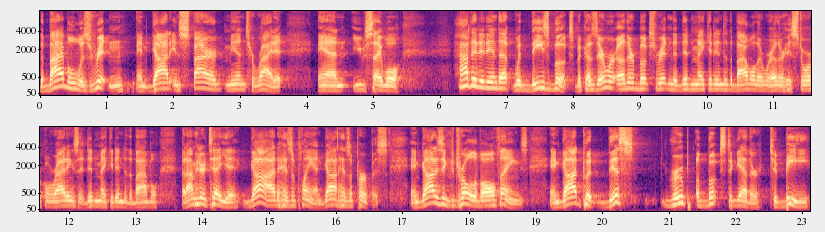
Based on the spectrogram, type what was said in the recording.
The Bible was written, and God inspired men to write it. And you say, Well, how did it end up with these books? Because there were other books written that didn't make it into the Bible. There were other historical writings that didn't make it into the Bible. But I'm here to tell you, God has a plan, God has a purpose, and God is in control of all things. And God put this group of books together to be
